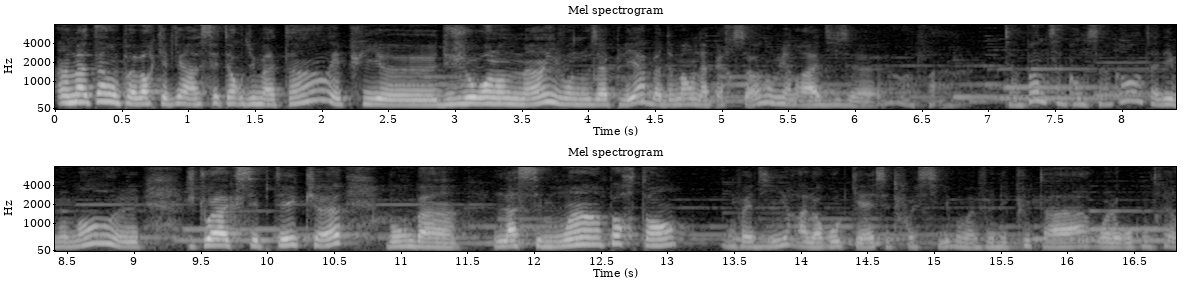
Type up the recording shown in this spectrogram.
Un matin, on peut avoir quelqu'un à 7h du matin, et puis euh, du jour au lendemain, ils vont nous appeler, ah bah demain on n'a personne, on viendra à 10h. Enfin, c'est un peu de 50-50 à des moments. Euh, je dois accepter que, bon ben, là c'est moins important, on va dire. Alors ok, cette fois-ci, bon ben, venez plus tard, ou alors au contraire,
